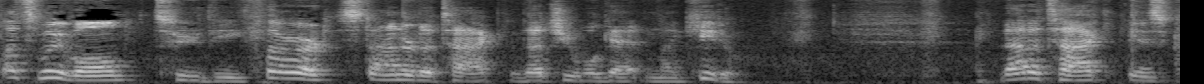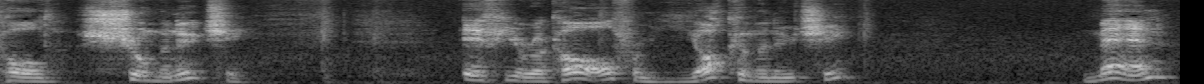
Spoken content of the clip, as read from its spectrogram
let's move on to the third standard attack that you will get in Aikido. That attack is called Shomenuchi. If you recall from Yokomenuchi, men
